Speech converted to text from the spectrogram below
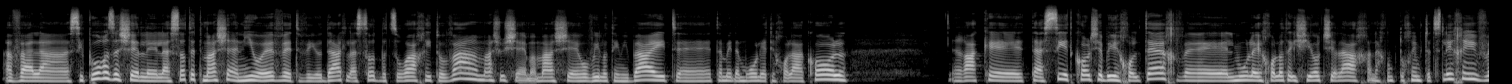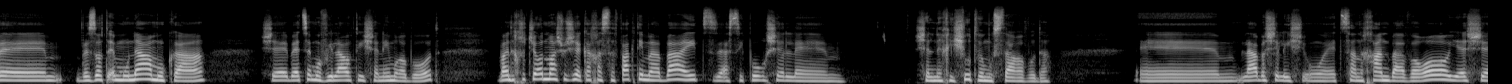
אבל הסיפור הזה של לעשות את מה שאני אוהבת ויודעת לעשות בצורה הכי טובה, משהו שממש הוביל אותי מבית, תמיד אמרו לי, את יכולה הכל, רק תעשי את כל שביכולתך, ואל מול היכולות האישיות שלך, אנחנו פתוחים שתצליחי, ו... וזאת אמונה עמוקה. שבעצם מובילה אותי שנים רבות. ואני חושבת שעוד משהו שככה ספגתי מהבית, זה הסיפור של, אה, של נחישות ומוסר עבודה. אה, לאבא שלי, שהוא אה, צנחן בעברו, יש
